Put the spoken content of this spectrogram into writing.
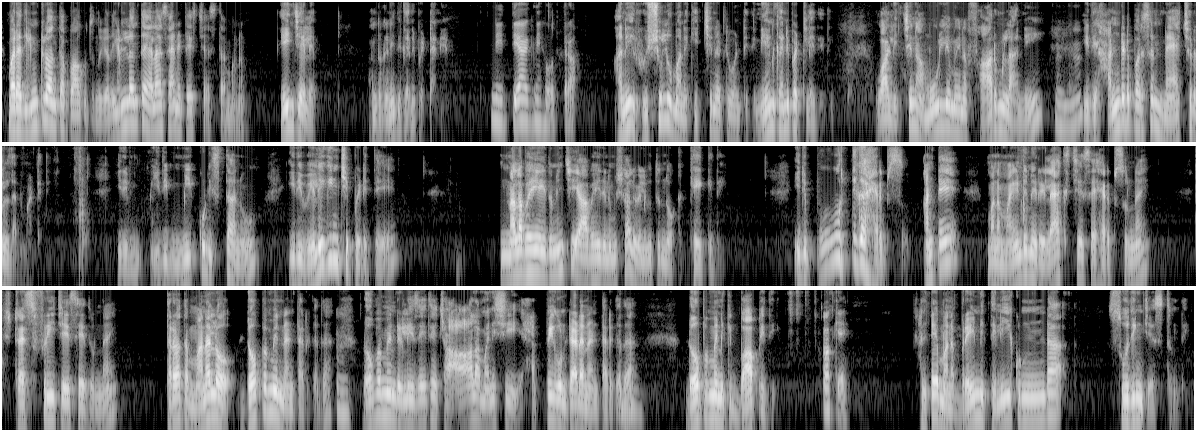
మరి అది ఇంట్లో అంతా పాకుతుంది కదా. ఇళ్ళంతా ఎలా శానిటైజ్ చేస్తాం మనం? ఏం చేయలేం. అందుకని ఇది కనిపెట్టాను నేను. నిత్యాగ్నిహోత్ర అని ఋషులు మనకి ఇచ్చినటువంటిది నేను కనిపెట్టలేదు ఇది. వాళ్ళు ఇచ్చిన అమూల్యమైన ఫార్ములాని. ఇది హండ్రెడ్ పర్సెంట్ న్యాచురల్ అనమాట ఇది. ఇది ఇది మీకు కూడా ఇస్తాను ఇది వెలిగించి పెడితే నలభై ఐదు నుంచి యాభై ఐదు నిమిషాలు వెలుగుతుంది ఒక కేక్ ఇది ఇది పూర్తిగా హెర్బ్స్. అంటే మన మైండ్ని రిలాక్స్ చేసే హెర్బ్స్ ఉన్నాయి. స్ట్రెస్ ఫ్రీ చేసేది ఉన్నాయి తర్వాత మనలో డోపమిన్ అంటారు కదా. డోపమిన్ రిలీజ్ అయితే చాలా మనిషి హ్యాపీగా ఉంటాడని అంటారు కదా. డోపమిన్కి బాప్ ఇది ఓకే అంటే మన బ్రెయిన్ని తెలియకుండా సూదింగ్ చేస్తుంది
